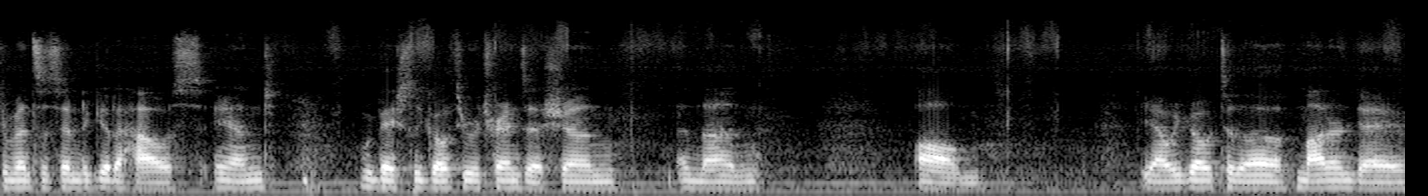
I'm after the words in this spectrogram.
convinces him to get a house and we basically go through a transition and then um yeah, we go to the modern day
